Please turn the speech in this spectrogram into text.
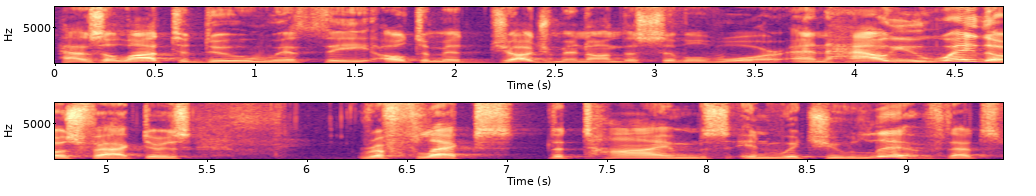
has a lot to do with the ultimate judgment on the Civil War. And how you weigh those factors reflects the times in which you live. That's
